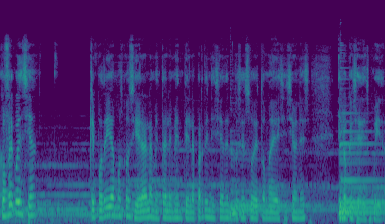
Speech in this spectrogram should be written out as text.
Con frecuencia, que podríamos considerar lamentablemente la parte inicial del proceso de toma de decisiones es lo que se descuida.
